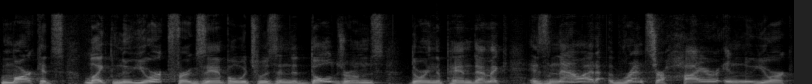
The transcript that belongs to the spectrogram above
markets like New York, for example, which was in the doldrums during the pandemic, is now at rents are higher in New York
